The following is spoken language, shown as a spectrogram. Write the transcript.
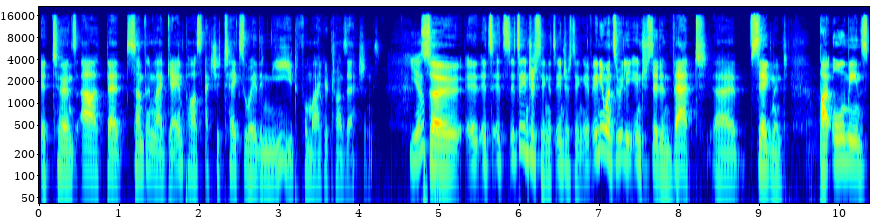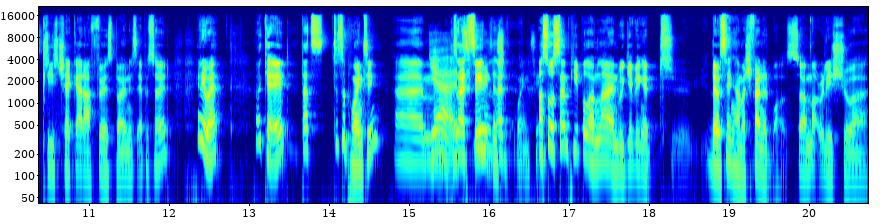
it turns out that something like Game Pass actually takes away the need for microtransactions. Yep. So it, it's it's it's interesting. It's interesting. If anyone's really interested in that uh, segment, by all means, please check out our first bonus episode. Anyway, okay, Ed, that's disappointing. Um, Yeah, it's I'd seen- very I- disappointing. I, saw some people online were giving it. They were saying how much fun it was. So I'm not really sure.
